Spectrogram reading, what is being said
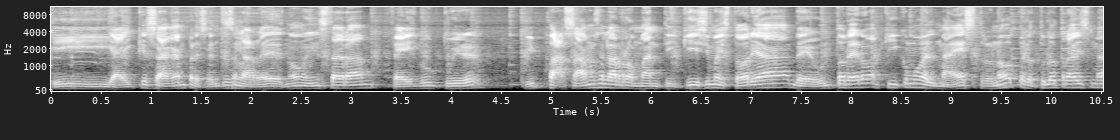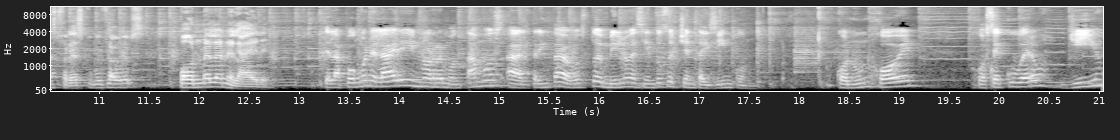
Y ahí que se hagan presentes en las redes, ¿no? Instagram, Facebook, Twitter. Y pasamos a la romantiquísima historia de un torero aquí como el maestro, ¿no? Pero tú lo traes más fresco, mi Flowers. Pónmela en el aire. Te la pongo en el aire y nos remontamos al 30 de agosto de 1985 con un joven José Cubero, Gillo,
